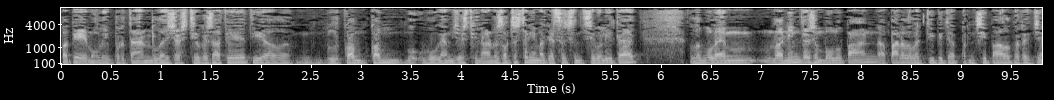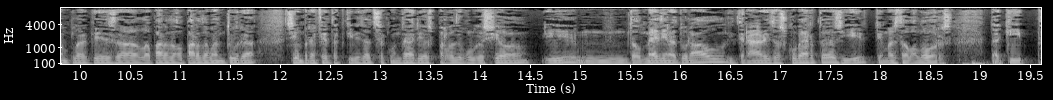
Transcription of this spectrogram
paper molt important la gestió que s'ha fet i el, com, com ho vulguem gestionar. Nosaltres tenim aquesta sensibilitat, la volem, l'anem desenvolupant, a part de l'activitat principal, per exemple, que és eh, la part del Parc d'Aventura, sempre hem fet activitats secundàries per la divulgació i mm, del medi natural, itineraris descobertes i temes de valors d'equip.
